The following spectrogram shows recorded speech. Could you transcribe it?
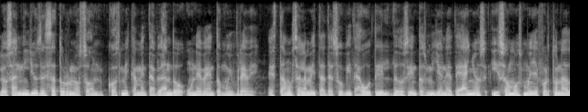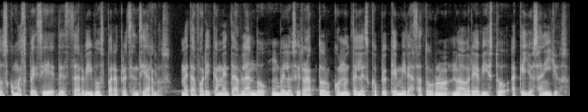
Los anillos de Saturno son, cósmicamente hablando, un evento muy breve. Estamos a la mitad de su vida útil de 200 millones de años y somos muy afortunados como especie de estar vivos para presenciarlos. Metafóricamente hablando, un velociraptor con un telescopio que mira a Saturno no habría visto aquellos anillos.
